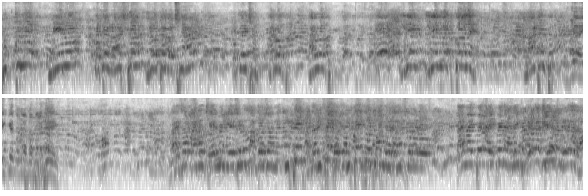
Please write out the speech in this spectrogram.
బుక్కులు నేను ఒక రాష్ట్ర యువతకు వచ్చిన ఒక నిమిషం. అరవద్దు ఏ, ఇదే ఇదే పెట్టుకోవాలి. వైజాగ్ ఆయన చైర్మన్ చేసాడు సంతోషం. టైం అయిపోయింది అయిపోయింది. ఆయన ఇక్కడ చైర్మన్ లేడు కదా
